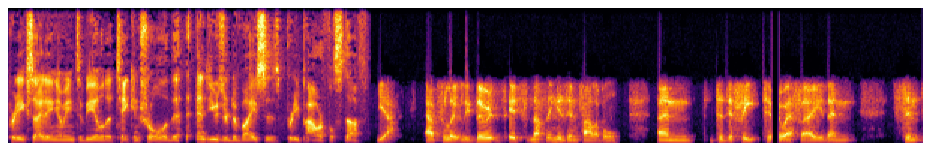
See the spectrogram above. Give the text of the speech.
pretty exciting. I mean, to be able to take control of the end user device is pretty powerful stuff. Yeah, absolutely. There, it's, it's nothing is infallible, and to defeat 2FA, then since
